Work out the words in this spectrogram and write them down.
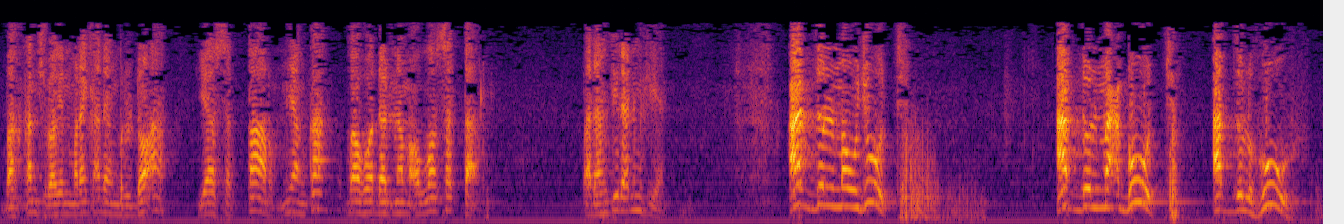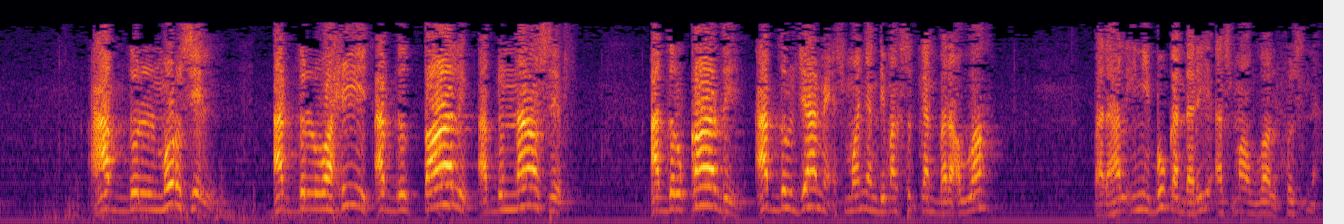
Bahkan sebagian mereka ada yang berdoa, ya Settar, menyangka bahwa dari nama Allah Settar. Padahal tidak demikian. Abdul Mawjud, Abdul Ma'bud, Abdul Hu, Abdul Mursil, Abdul Wahid, Abdul Talib, Abdul Nasir, Abdul Qadi, Abdul Jami' semuanya yang dimaksudkan pada Allah padahal ini bukan dari asma Allah husna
